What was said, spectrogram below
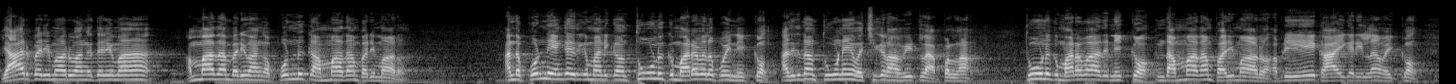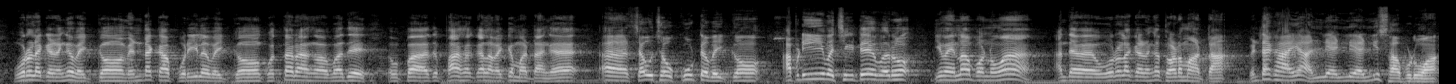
யார் பரிமாறுவாங்க தெரியுமா? அம்மா தான் பரிவாங்க பொண்ணுக்கு அம்மா தான் பரிமாறும். அந்த பொண்ணு எங்கே இருக்குமா நிற்கும் தூணுக்கு மரவில் போய் நிற்கும் அதுக்கு தான் தூணே வச்சுக்கிறான் வீட்டில் அப்போல்லாம். தூணுக்கு மரவா அது நிற்கும் இந்த அம்மா தான் பரிமாறும். அப்படியே காய்கறிலாம் வைக்கும். உருளைக்கிழங்கு வைக்கும் வெண்டைக்காய் பொரியலை வைக்கும் கொத்தராங்க வந்து பா அது பாகக்காலாம் வைக்க மாட்டாங்க. சவு சவு கூட்டை வைக்கும். அப்படியே வச்சுக்கிட்டே வரும். இவன் என்ன பண்ணுவான்? அந்த உருளைக்கிழங்கை தொடமாட்டான். வெண்டைக்காயை அள்ளி அள்ளி அள்ளி சாப்பிடுவான்.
